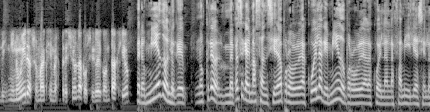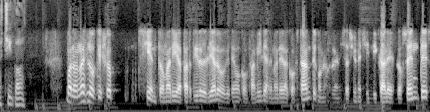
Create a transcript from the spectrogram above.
disminuir a su máxima expresión la posibilidad de contagio. Pero miedo es lo que, no creo, me parece que hay más ansiedad por volver a la escuela que miedo por volver a la escuela en las familias y en los chicos. Bueno, no es lo que yo siento, María, a partir del diálogo que tengo con familias de manera constante, con las organizaciones sindicales docentes.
